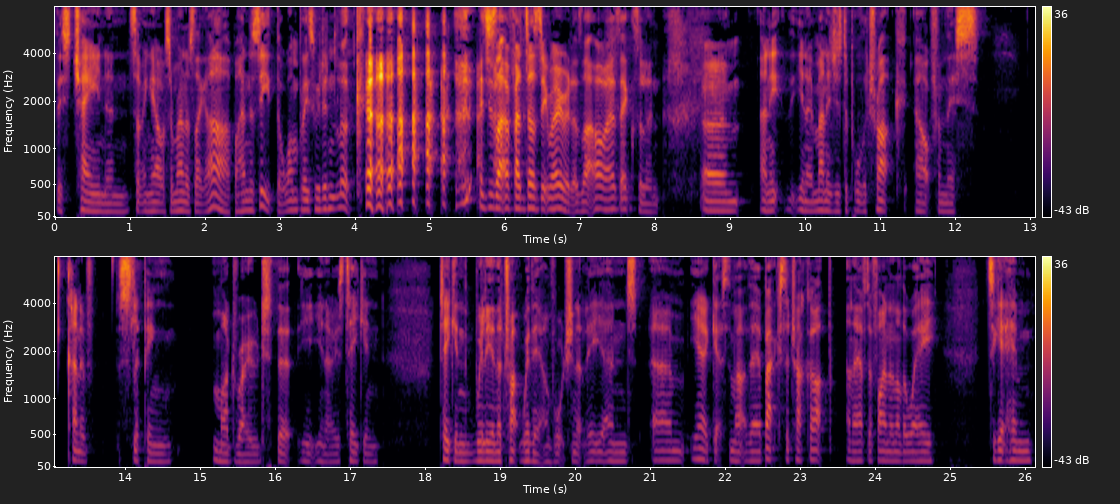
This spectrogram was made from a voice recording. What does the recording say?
this chain and something else. And Randall's like ah behind the seat the one place we didn't look. It's just like a fantastic moment. I was like oh that's excellent. Um and he you know manages to pull the truck out from this kind of slipping mud road that you know is taking taking Willy and the truck with it, unfortunately, and um, yeah, gets them out of there, backs the truck up, and they have to find another way to get him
